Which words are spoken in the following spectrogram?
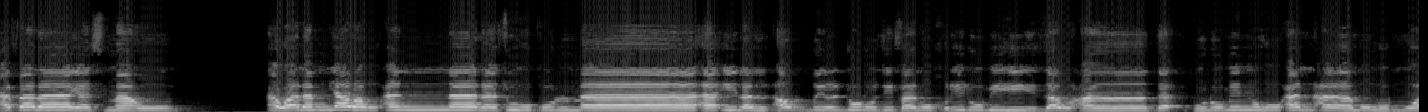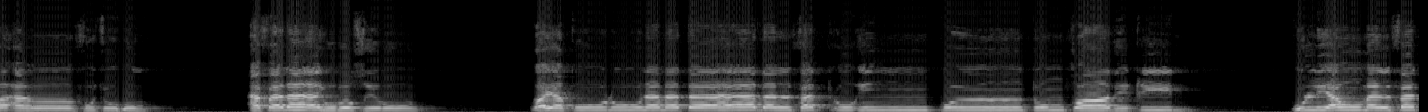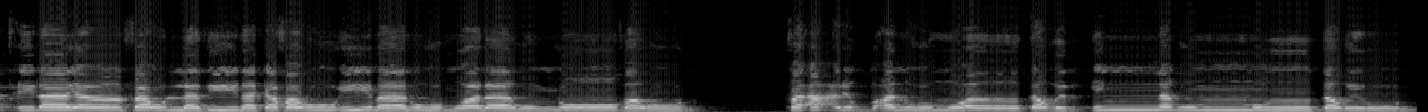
أفلا يسمعون؟ أولم يروا أنا نسوق الماء إلى الأرض الجرز فنخرج به زرعا تأكل منه أنعامهم وأنفسهم. أفلا يبصرون؟ ويقولون متى هذا الفتح إن كنتم صادقين قل يوم الفتح لا ينفع الذين كفروا إيمانهم ولا هم ينظرون فأعرض عنهم وانتظر إنهم منتظرون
